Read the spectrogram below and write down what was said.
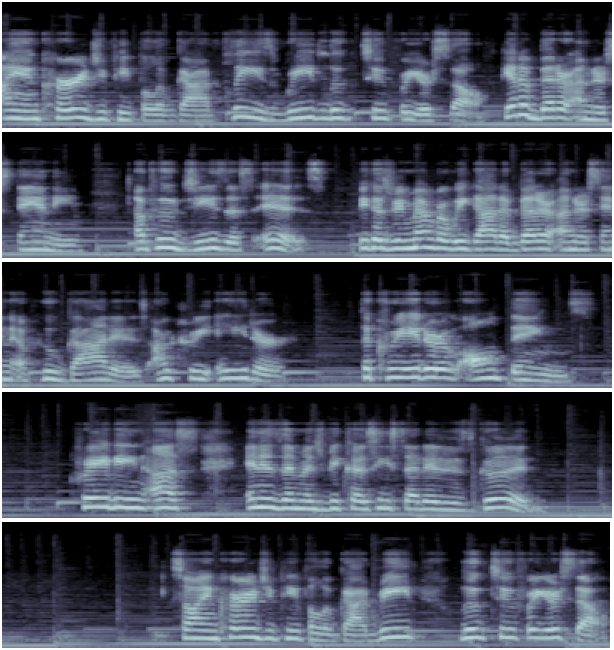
I encourage you, people of God, please read Luke 2 for yourself. Get a better understanding of who Jesus is. Because remember, we got a better understanding of who God is, our creator, the creator of all things, creating us in his image because he said it is good. So I encourage you, people of God, read Luke 2 for yourself.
